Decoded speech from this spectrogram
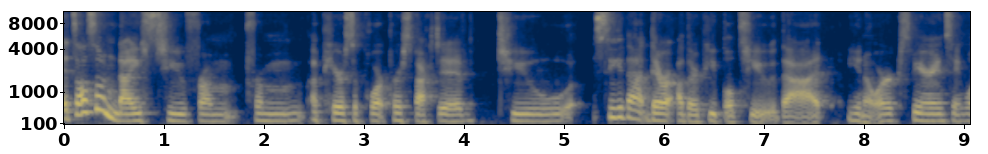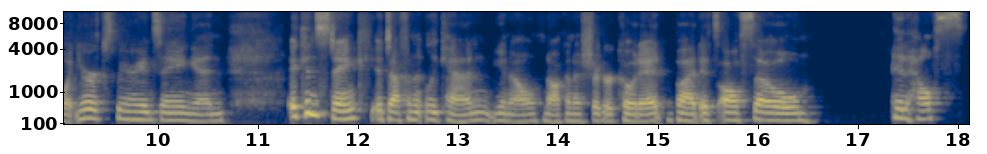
it's also nice to from from a peer support perspective to see that there are other people too that you know are experiencing what you're experiencing and it can stink it definitely can you know not going to sugarcoat it but it's also it helps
